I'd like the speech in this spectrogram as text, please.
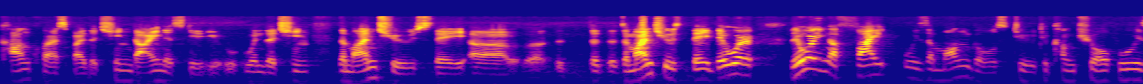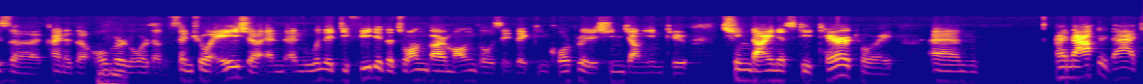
conquest by the Qing dynasty. When the Qing, the Manchus, they, uh, uh, the, the, the Manchus, they, they were they were in a fight with the Mongols to to control who is uh, kind of the overlord of Central Asia, and and when they defeated the Dzungar Mongols, they, they incorporated Xinjiang into Qing dynasty territory, and and after that,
